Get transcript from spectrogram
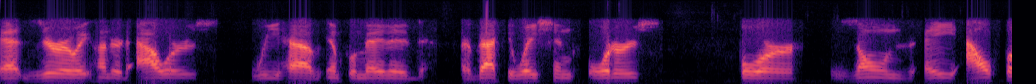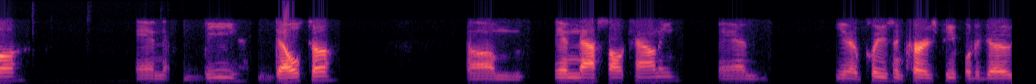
at 0800 hours. We have implemented evacuation orders for zones A alpha and B delta um, in Nassau County. And, you know, please encourage people to go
